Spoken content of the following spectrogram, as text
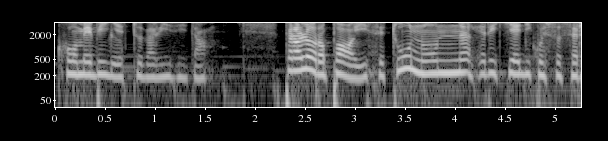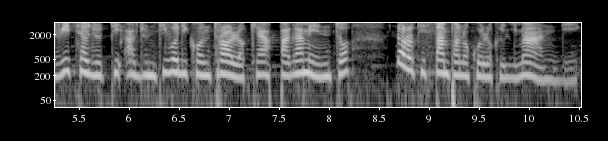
come biglietto da visita. Però loro poi, se tu non richiedi questo servizio aggiuntivo di controllo che è a pagamento, loro ti stampano quello che gli mandi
